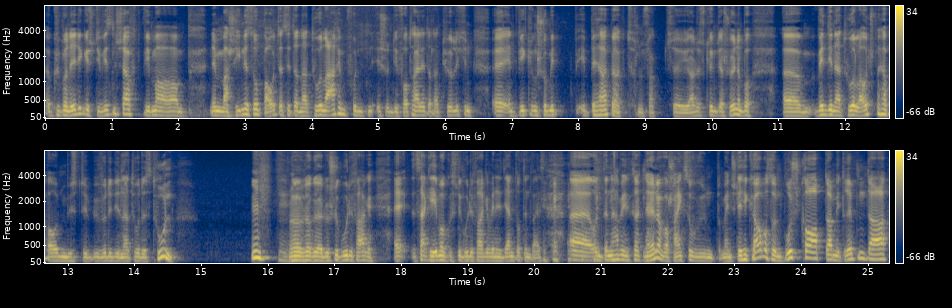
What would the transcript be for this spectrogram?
Äh, Kybernetik ist die Wissenschaft, wie man eine Maschine so baut, dass sie der Natur nachempfunden ist und die Vorteile der natürlichen äh, Entwicklung schon mit beherbergt. Und sagt sie, ja, das klingt ja schön, aber ähm, wenn die Natur Lautsprecher bauen müsste, wie würde die Natur das tun? Ich sage, ja, das ist eine gute Frage. Äh, sage ich immer, das ist eine gute Frage, wenn ich die Antwort nicht weiß. äh, und dann habe ich gesagt, naja, na, wahrscheinlich so wie der menschliche Körper, so ein Brustkorb da mit Rippen da,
